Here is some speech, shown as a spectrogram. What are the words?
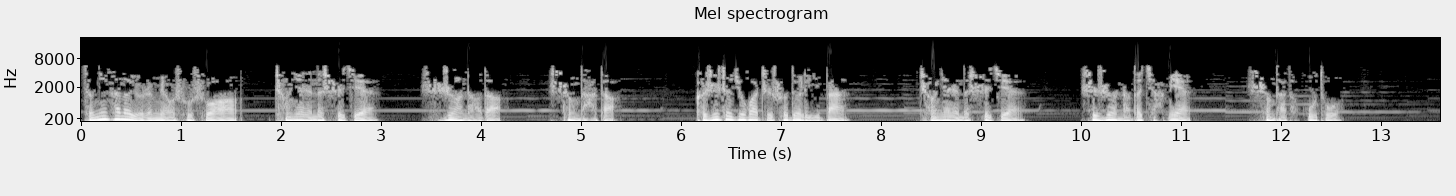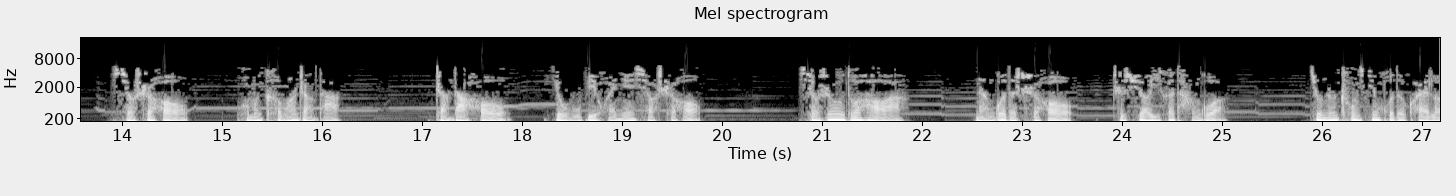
曾经看到有人描述说，成年人的世界是热闹的、盛大的。可是这句话只说对了一半。成年人的世界是热闹的假面，盛大的孤独。小时候，我们渴望长大，长大后又无比怀念小时候。小时候多好啊！难过的时候，只需要一颗糖果，就能重新获得快乐。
